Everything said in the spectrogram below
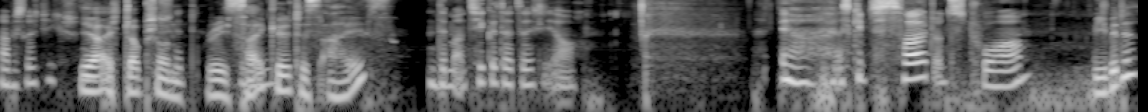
Habe ich es richtig geschrieben? Ja, ich glaube schon. Shit. Recyceltes Eis? In dem Artikel tatsächlich auch. Ja, es gibt Salt und Straw. Wie bitte?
